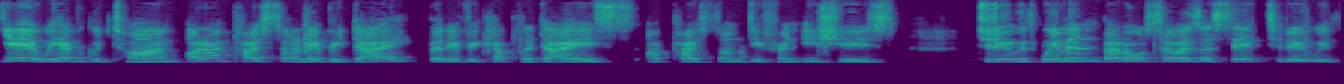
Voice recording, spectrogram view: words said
yeah, we have a good time. I don't post on it every day, but every couple of days I post on different issues to do with women, but also, as I said, to do with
